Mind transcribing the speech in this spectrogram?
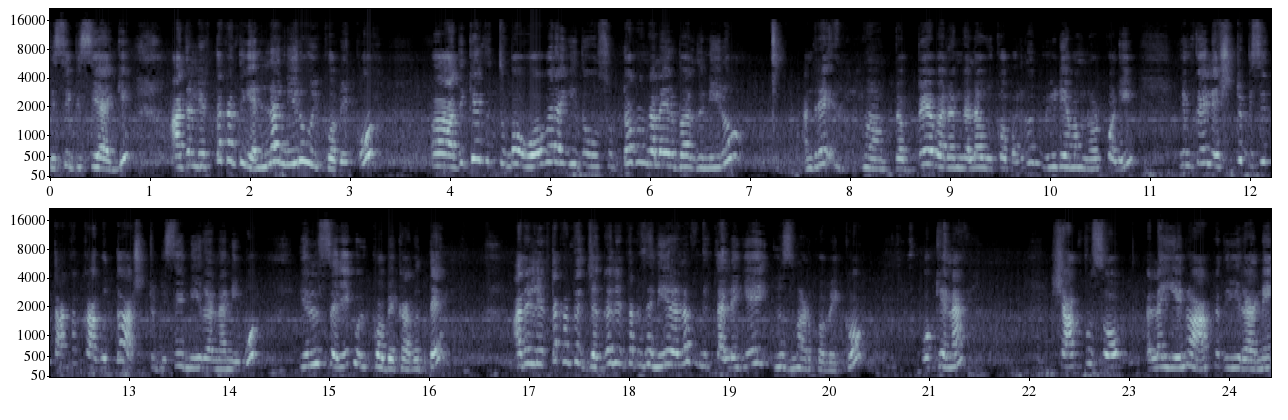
ಬಿಸಿ, ಬಿಸಿಯಾಗಿ ಅದರಲ್ಲಿರ್ತಕ್ಕಂಥ ಎಲ್ಲ ನೀರು ಉಯ್ಕೋಬೇಕು. ಅದಕ್ಕೆ ತುಂಬ ಓವರ್ ಆಗಿ ಇದು ಸುಟ್ಟೋಗಂಗಲ್ಲ ಇರಬಾರ್ದು ನೀರು. ಅಂದರೆ ಡಬ್ಬೆ ಬರೋಂಗಲ್ಲ ಉಯ್ಕೋಬಾರ್ದು. ಮೀಡಿಯಮಾಗಿ ನೋಡ್ಕೊಳ್ಳಿ. ನಿಮ್ಮ ಕೈಲಿ ಎಷ್ಟು ಬಿಸಿ ತಾಕಕ್ಕಾಗುತ್ತೋ ಅಷ್ಟು ಬಿಸಿ ನೀರನ್ನು ನೀವು ಎಲ್ಲಿ ಸರಿಯಾಗಿ ಉಳ್ಕೋಬೇಕಾಗುತ್ತೆ ಅದರಲ್ಲಿರ್ತಕ್ಕಂಥ ಜಗ್ಗಲ್ಲಿರ್ತಕ್ಕಂಥ ನೀರೆಲ್ಲ ನೀವು ತಲೆಗೆ ಯೂಸ್ ಮಾಡ್ಕೋಬೇಕು. ಓಕೆನಾ ಶಾಂಪು ಸೋಪ್ ಎಲ್ಲ ಏನು ಹಾಕದಿರಾನೆ,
